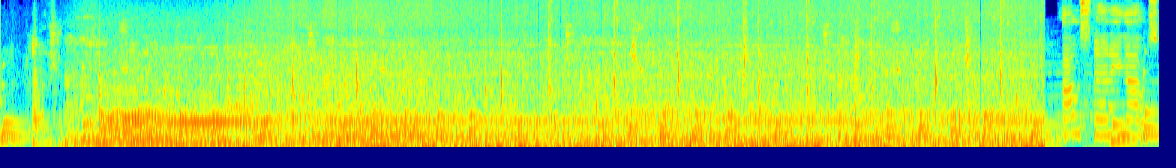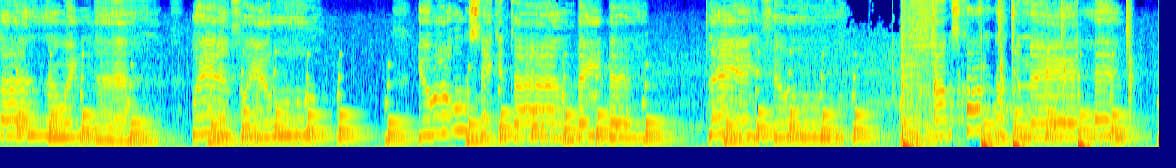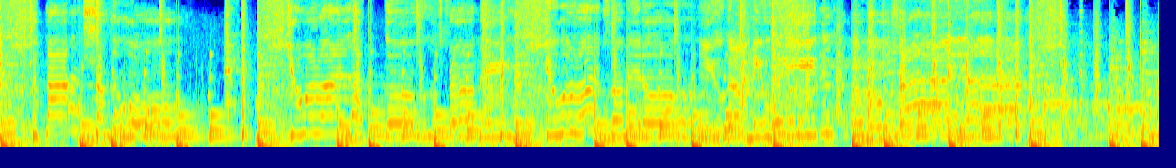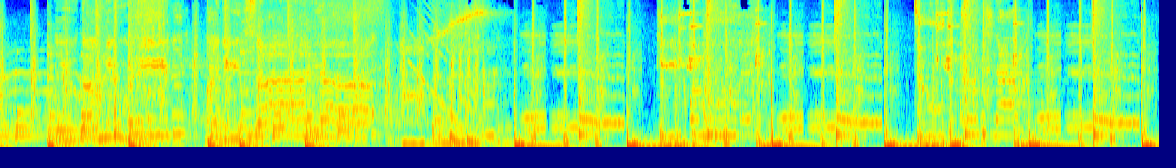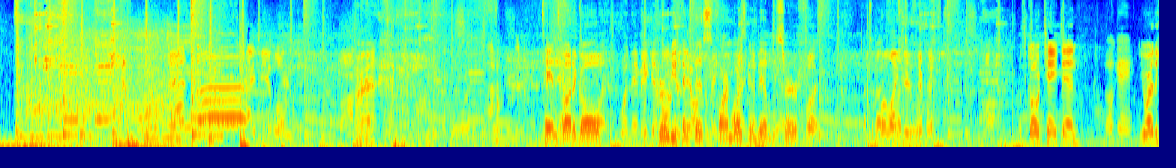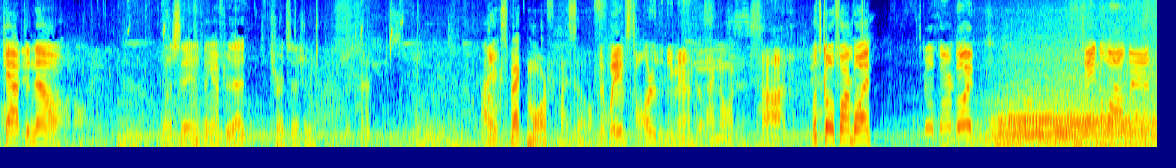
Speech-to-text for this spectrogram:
I 10's yeah. about to go. When they make it Crew, do you think this farm boy's going to be able to yeah. surf? But, That's what but I like, there's different. Let's go, Tayton. Okay. You are the captain now. Want to say anything after that tread session? I oh. expect more for myself. The wave's taller than you, man. I know it is. God. Let's go, farm boy. Let's go, farm boy. The wild man.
